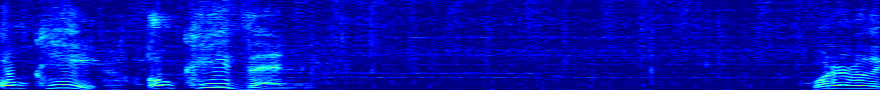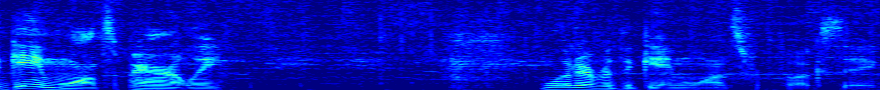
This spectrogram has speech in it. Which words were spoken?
Okay, okay then. Whatever the game wants, apparently. Whatever the game wants, for fuck's sake.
